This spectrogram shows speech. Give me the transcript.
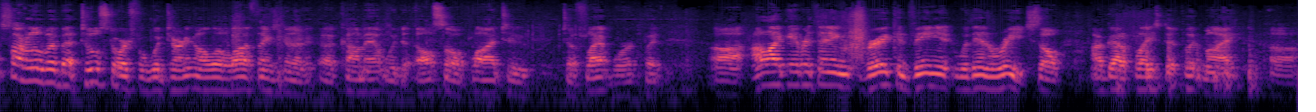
Let's talk a little bit about tool storage for wood turning, although a lot of things I'm going to uh, comment would also apply to, to flat work. But uh, I like everything very convenient within reach. So I've got a place to put my uh,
